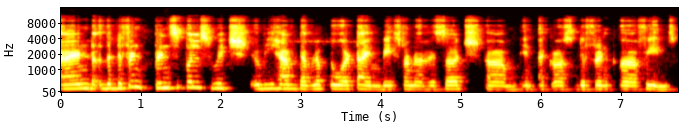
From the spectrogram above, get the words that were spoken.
and the different principles which we have developed over time based on our research um, in, across different uh, fields.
